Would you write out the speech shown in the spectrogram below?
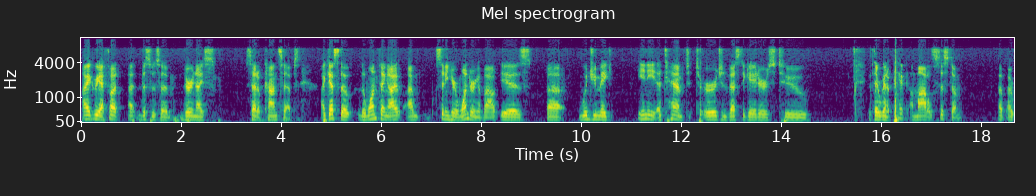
I agree. I thought uh, this was a very nice set of concepts. I guess the the one thing I, I'm sitting here wondering about is uh, would you make any attempt to urge investigators to, if they were going to pick a model system, a,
